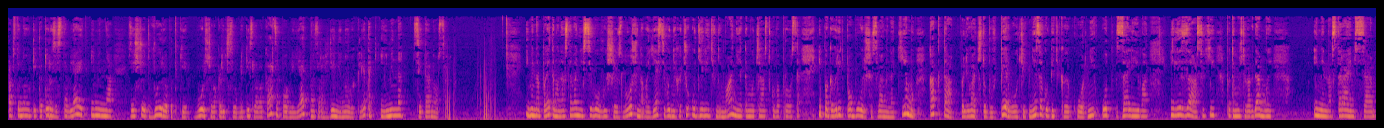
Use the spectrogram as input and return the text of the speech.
обстановки, которая заставляет именно за счет выработки большего количества углекислого газа повлиять на зарождение новых клеток именно цветоноса. Именно поэтому на основании всего вышеизложенного я сегодня хочу уделить внимание этому участку вопроса и поговорить побольше с вами на тему, как так поливать, чтобы в первую очередь не загубить корни от залива или засухи, потому что когда мы именно стараемся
